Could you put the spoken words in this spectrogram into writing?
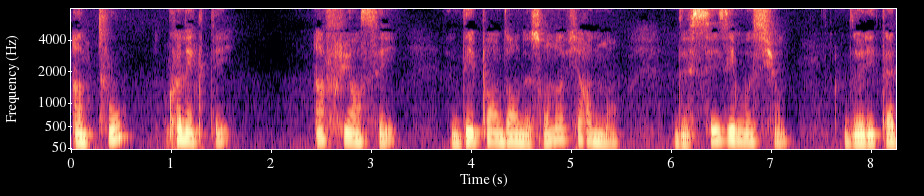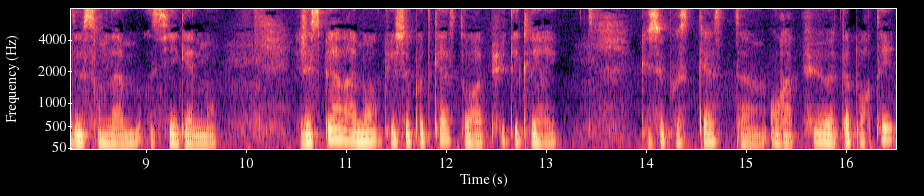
Un tout connecté, influencé, dépendant de son environnement, de ses émotions, de l'état de son âme aussi également. J'espère vraiment que ce podcast aura pu t'éclairer, que ce podcast aura pu t'apporter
